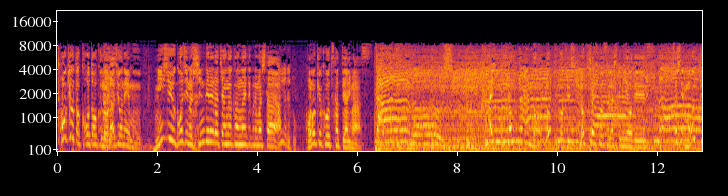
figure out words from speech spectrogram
東京都江東区のラジオネーム、25時のシンデレラちゃんが考えてくれました。はいありがとうこの曲を使ってやります。はい。キャットビンのロック54、ロックな人を探してみようです。そしてもう一曲。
